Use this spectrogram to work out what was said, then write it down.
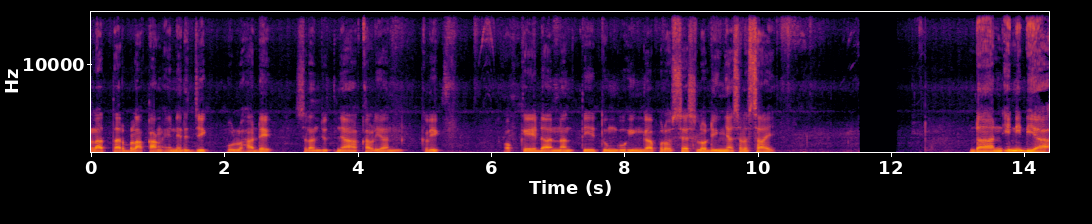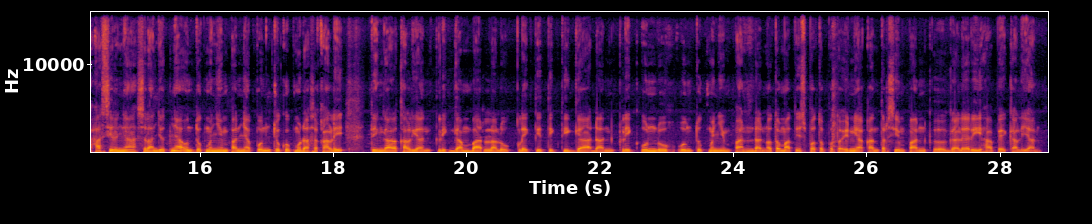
latar belakang energik Full HD. Selanjutnya kalian klik OK dan nanti tunggu hingga proses loadingnya selesai dan ini dia hasilnya. Selanjutnya untuk menyimpannya pun cukup mudah sekali. Tinggal kalian klik gambar lalu klik titik tiga dan klik unduh untuk menyimpan. Dan otomatis foto-foto ini akan tersimpan ke galeri HP kalian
